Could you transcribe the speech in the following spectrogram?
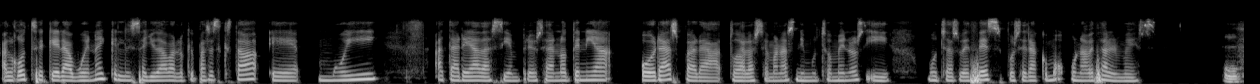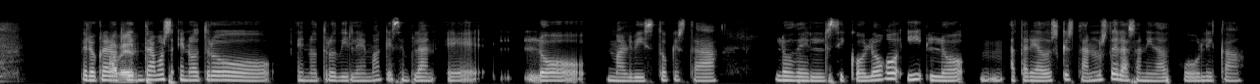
algo sé que era buena y que les ayudaba. Lo que pasa es que estaba eh, muy atareada siempre, o sea, no tenía horas para todas las semanas, ni mucho menos, y muchas veces pues era como una vez al mes. Uf. Pero claro, aquí entramos en otro, en otro dilema, que es en plan eh, lo mal visto que está lo del psicólogo y lo mm, atareados que están los de la sanidad pública.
